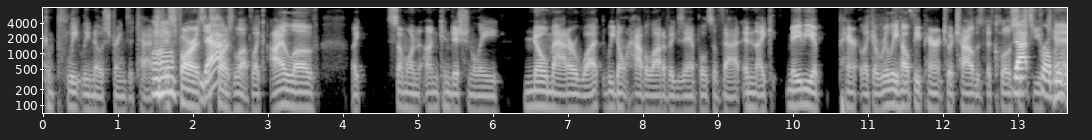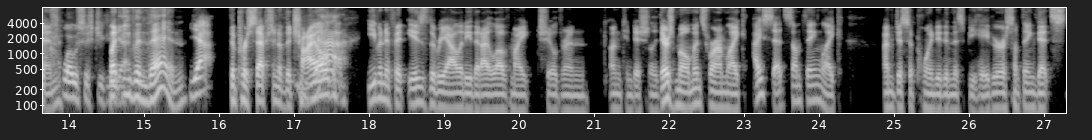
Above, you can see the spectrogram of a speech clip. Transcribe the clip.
completely no strings attached mm-hmm. as far as yeah. as far as love. Like I love like someone unconditionally no matter what. We don't have a lot of examples of that. And like maybe a parent, like a really healthy parent to a child is the closest That's you probably can. the closest you can But get. even then, yeah, the perception of the child, yeah. even if it is the reality that I love my children unconditionally, there's moments where I'm like, I said something like I'm disappointed in this behavior or something that's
